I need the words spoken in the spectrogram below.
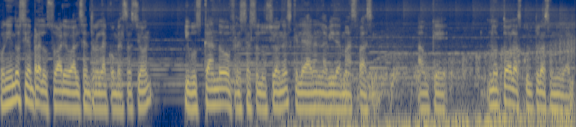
Poniendo siempre al usuario al centro de la conversación, y buscando ofrecer soluciones que le hagan la vida más fácil, aunque no todas las culturas son iguales.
